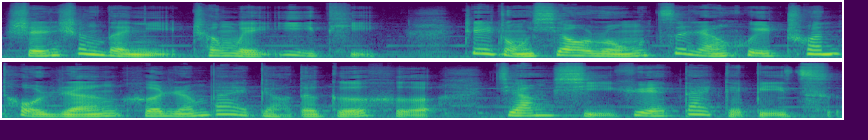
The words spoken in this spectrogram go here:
神圣的你称为一体，这种笑容自然会穿透人和人外表的隔阂，将喜悦带给彼此。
